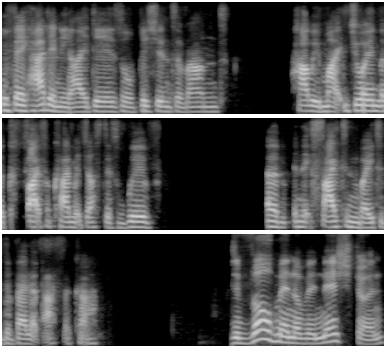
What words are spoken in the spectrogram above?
if they had any ideas or visions around how we might join the fight for climate justice with um, an exciting way to develop africa. Development of a nation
